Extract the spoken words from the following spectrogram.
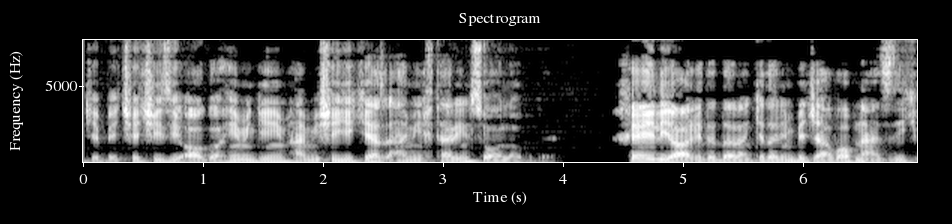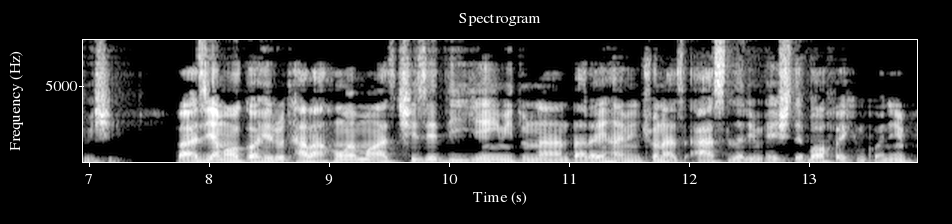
اینکه به چه چیزی آگاهی میگیم همیشه یکی از عمیقترین سوالا بوده. خیلی عقیده دارن که داریم به جواب نزدیک میشیم. بعضی هم آگاهی رو توهم ما از چیز دیگه ای می‌دونن. برای همین چون از اصل داریم اشتباه فکر می‌کنیم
